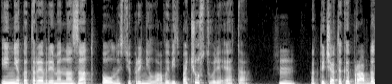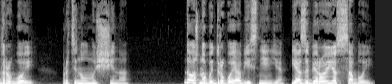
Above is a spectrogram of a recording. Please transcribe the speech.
и некоторое время назад полностью приняла. Вы ведь почувствовали это?» «Хм, отпечаток и правда другой», — протянул мужчина. «Должно быть другое объяснение. Я заберу ее с собой».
